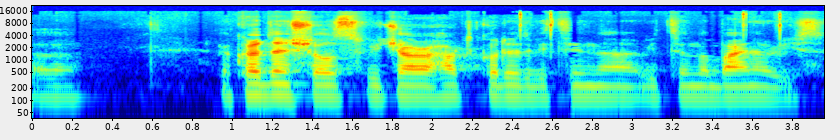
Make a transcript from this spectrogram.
uh, credentials which are hard-coded within, uh, within the binaries.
